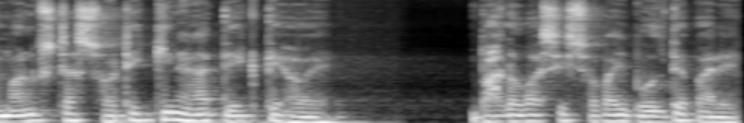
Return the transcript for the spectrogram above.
মানুষটা সঠিক কিনা দেখতে হয়। ভালোবাসি সবাই বলতে পারে,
